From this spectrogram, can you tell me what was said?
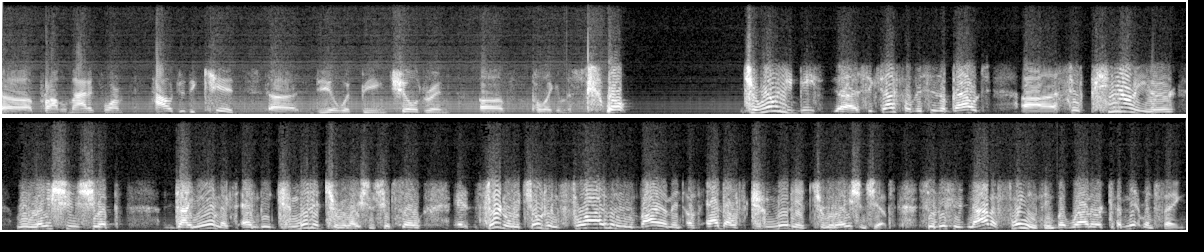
uh, problematic for them. How do the kids uh, deal with being children of polygamists? Well, to really be uh, successful, this is about uh, superior relationship dynamics and being committed to relationships. So it, certainly children thrive in an environment of adults committed to relationships. So this is not a swinging thing, but rather a commitment thing.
